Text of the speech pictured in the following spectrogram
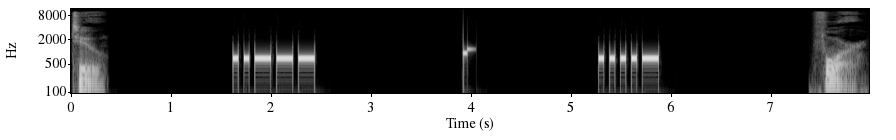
Two. Four.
